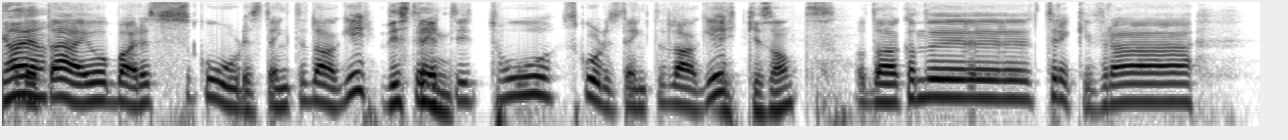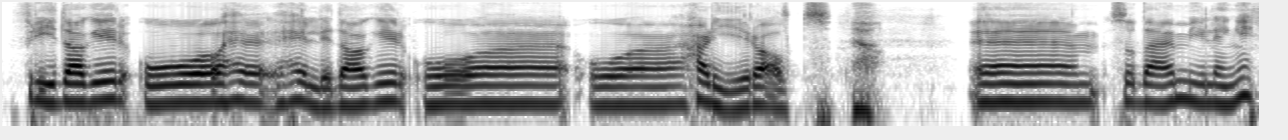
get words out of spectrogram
Ja, ja. Dette er jo bare skolestengte dager. Vi steng- 32 skolestengte dager. Ikke sant? Og da kan du trekke fra fridager og he helligdager og, og helger og alt. Ja. Ehm, så det er jo mye lenger.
